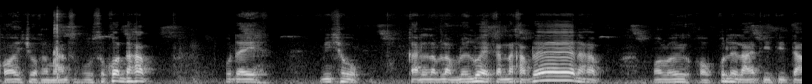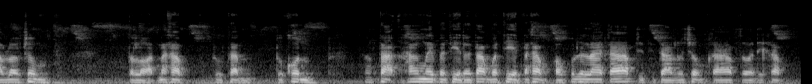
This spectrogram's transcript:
ขอให้โชคให้มานสุขสุขคนนะครับ ผู้ใดมีโชคกันลำลำรวยๆกันนะครับ เด้อนะครับหมาร้อยขอบคุณหลาย ๆ ที่ติดตามรับชมตลอดนะครับ ทุกท่านทุกคนทั้งต่างทั้งในประเทศและต่างประเทศนะครับ ขอบคุณหลาย ๆ ครับที่ติดตามรับชมครับ สวัสดีครับ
